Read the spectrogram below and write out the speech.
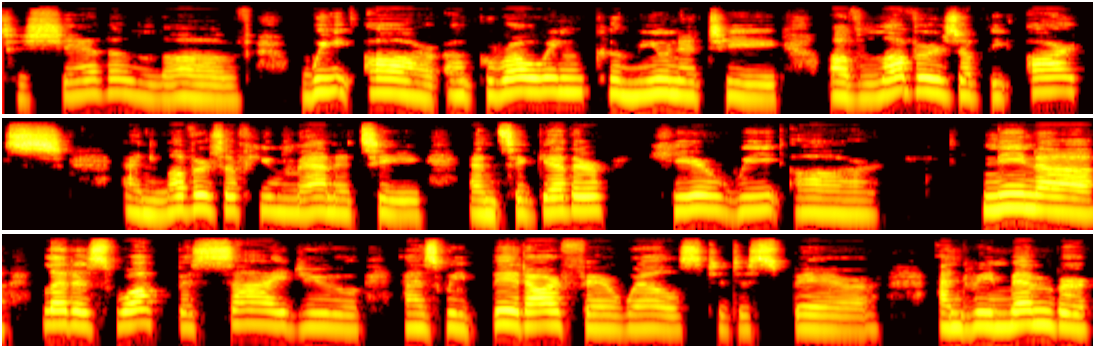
to share the love. We are a growing community of lovers of the arts and lovers of humanity. And together, here we are. Nina, let us walk beside you as we bid our farewells to despair and remember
